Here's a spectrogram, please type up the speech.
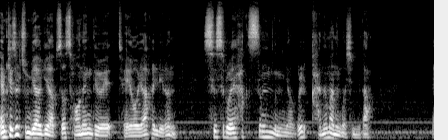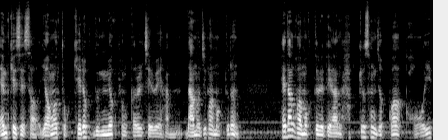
MCAT을 준비하기에 앞서 선행되어야 할 일은 스스로의 학습 능력을 가늠하는 것입니다. MCAT에서 영어 독해력 능력 평가를 제외한 나머지 과목들은 해당 과목들에 대한 학교 성적과 거의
